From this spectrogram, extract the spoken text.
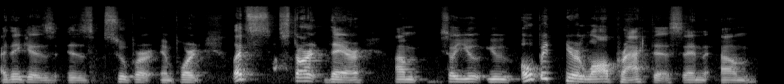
I think, is is super important. Let's start there. Um, so you you open your law practice, and um,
